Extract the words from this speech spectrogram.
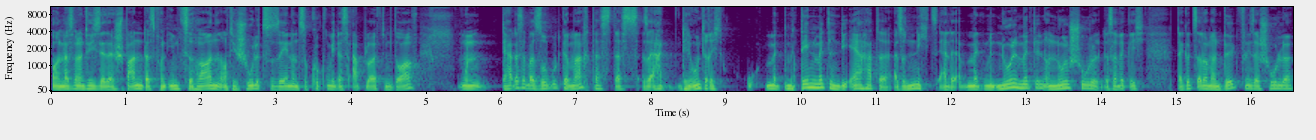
Und das war natürlich sehr, sehr spannend, das von ihm zu hören und auch die Schule zu sehen und zu gucken, wie das abläuft im Dorf. Und der hat es aber so gut gemacht, dass das, also er hat den Unterricht mit, mit den Mitteln, die er hatte, also nichts, er hatte mit, mit null Mitteln und null Schule, das war wirklich, da gibt es aber mal ein Bild von dieser Schule,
